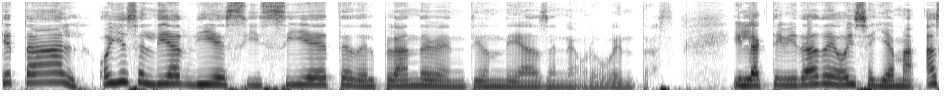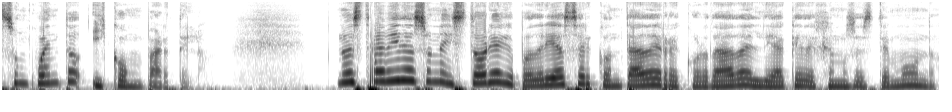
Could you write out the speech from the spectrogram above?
¿Qué tal? Hoy es el día 17 del plan de 21 días de neuroventas y la actividad de hoy se llama Haz un cuento y compártelo. Nuestra vida es una historia que podría ser contada y recordada el día que dejemos este mundo.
